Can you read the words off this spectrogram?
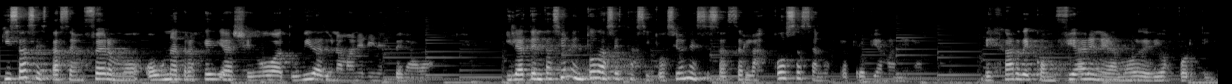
quizás estás enfermo o una tragedia llegó a tu vida de una manera inesperada. Y la tentación en todas estas situaciones es hacer las cosas a nuestra propia manera, dejar de confiar en el amor de Dios por ti.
